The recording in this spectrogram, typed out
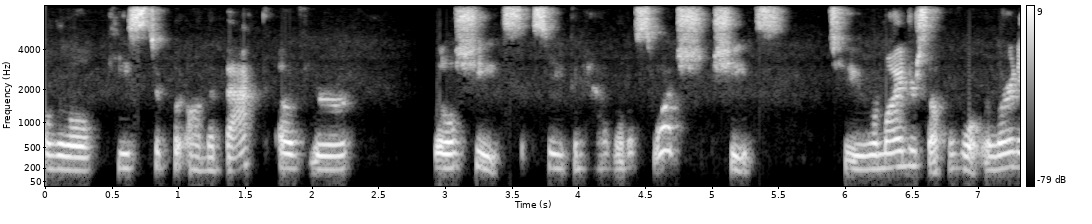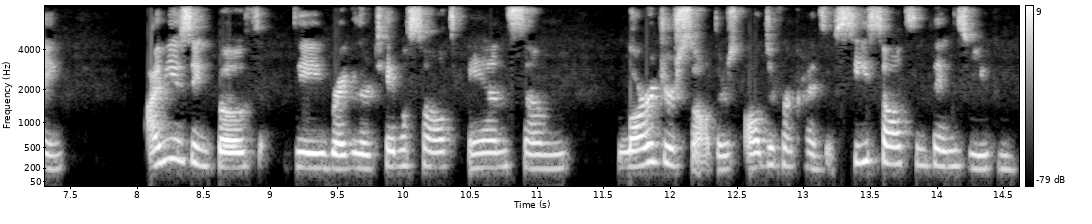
a little piece to put on the back of your little sheets so you can have little swatch sheets to remind yourself of what we're learning. I'm using both the regular table salt and some larger salt. There's all different kinds of sea salts and things, and you can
